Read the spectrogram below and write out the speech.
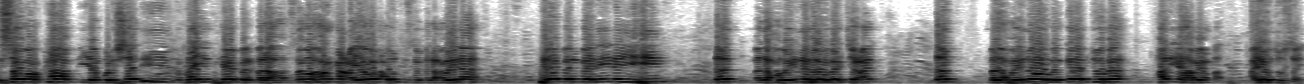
isagoo kaab iyo bulshadii rayidkee belbela isagoo horkacaya waxa uu tusay madaxweynaha ree belbele inay yihiin dad madaxweynahooga jecel dad madaxweynahooga garab jooga har iyo habeenba ayuu tusay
